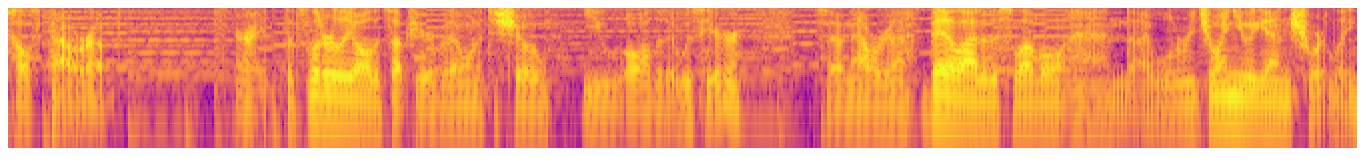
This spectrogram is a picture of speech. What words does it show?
health power up. Alright, that's literally all that's up here, but I wanted to show you all that it was here. So now we're going to bail out of this level, and I will rejoin you again shortly.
